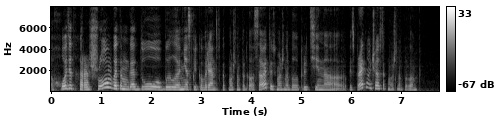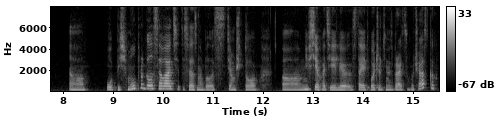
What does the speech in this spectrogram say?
ходят хорошо. В этом году было несколько вариантов, как можно проголосовать. То есть можно было прийти на избирательный участок, можно было э, по письму проголосовать. Это связано было с тем, что э, не все хотели стоять в очереди на избирательных участках.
